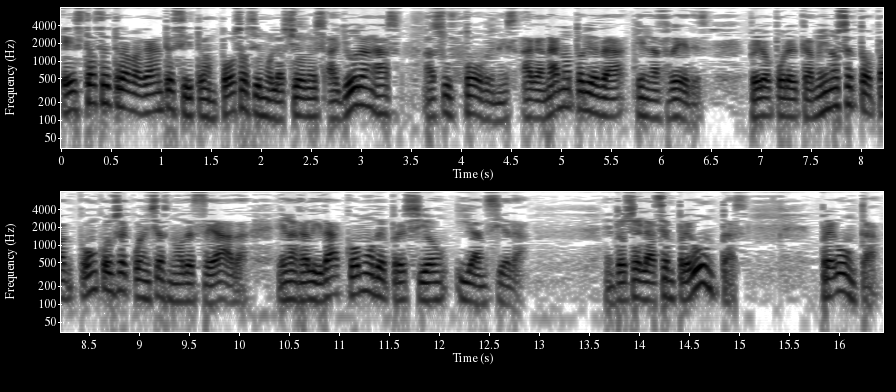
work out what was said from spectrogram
Estas extravagantes y tramposas simulaciones ayudan a, sus jóvenes a ganar notoriedad en las redes, pero por el camino se topan con consecuencias no deseadas, en la realidad como depresión y ansiedad. Entonces le hacen preguntas. Pregunta,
